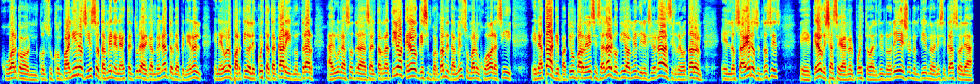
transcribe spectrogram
jugar con, con sus compañeros y eso también en esta altura del campeonato que a Peñarol en algunos partidos le cuesta atacar y encontrar algunas otras alternativas, creo que es importante también sumar un jugador así en ataque, pateó un par de veces al arco que iban bien direccionadas y rebotaron en los zagueros, entonces eh, creo que ya se ganó el puesto Valentín Rodríguez, yo no entiendo en ese caso la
